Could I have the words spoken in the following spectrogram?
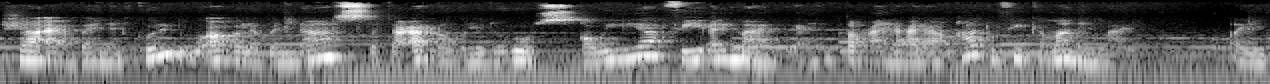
شائع بين الكل وأغلب الناس تتعرض لدروس قوية في المال. يعني طبعا العلاقات وفي كمان المال. طيب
